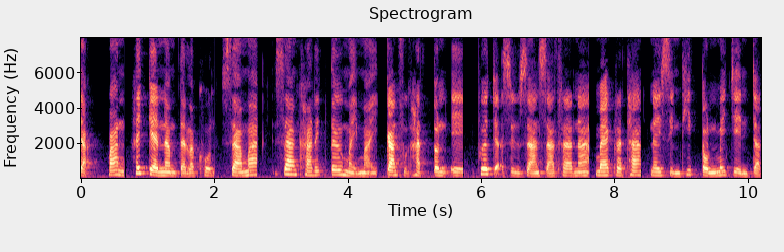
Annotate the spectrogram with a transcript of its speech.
จะ ให้แกนนำแต่ละคนสามารถสร้างคาแรคเตอร์ใหม่ๆ การฝึกหัดตนเอง เพื่อจะสื่อสารสาธารณะ แม้กระทั่งในสิ่งที่ตนไม่เจนจัด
